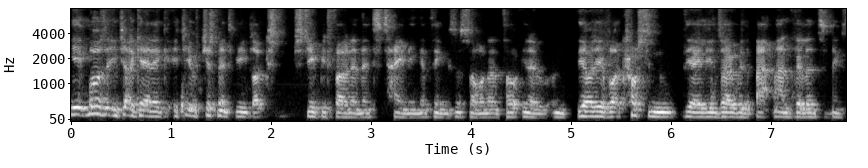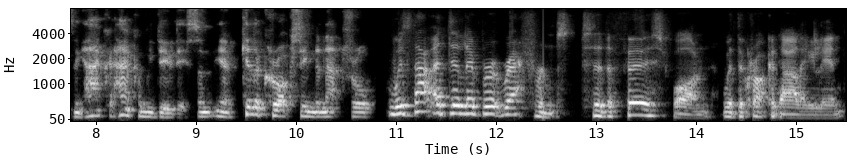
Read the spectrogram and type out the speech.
It was again. It, it was just meant to be like stupid fun and entertaining and things and so on. And I thought, you know, and the idea of like crossing the aliens over with the Batman villains and things. Think, how, how can we do this? And you know, Killer Croc seemed a natural. Was that a deliberate reference to the first one with the crocodile alien?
